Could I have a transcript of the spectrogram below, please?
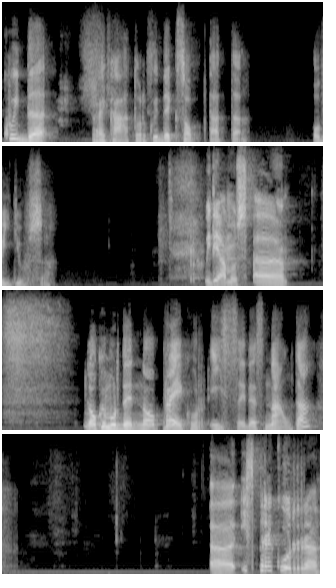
Quid recator, quid exoptat Ovidius? Vidiamus. Uh, Loquimur de no precur is id est nauta, uh, is precur uh,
